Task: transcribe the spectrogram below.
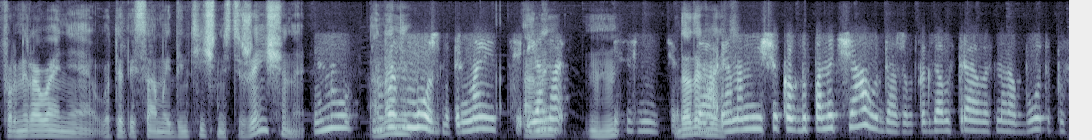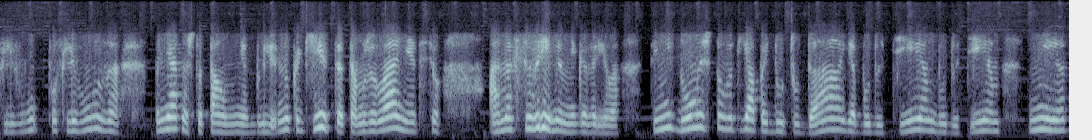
формирования вот этой самой идентичности женщины... Ну, Она не- возможно, понимаете. И она- она, Мгм. извините, Да-да, да, и говорите. она мне еще как бы поначалу даже, вот когда устраивалась на работу после, после вуза, понятно, что там у меня были, ну, какие-то там желания, все. Она все время мне говорила, ты не думай, что вот я пойду туда, я буду тем, буду тем. Нет.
